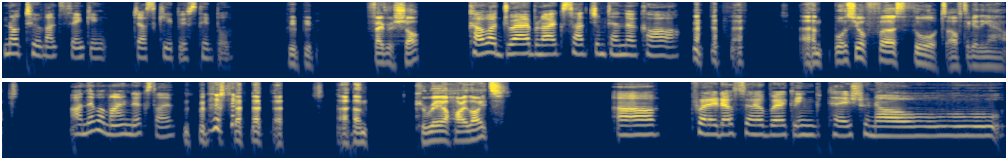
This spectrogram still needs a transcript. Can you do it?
Not too much thinking. Just keep it simple. Favorite shot? Cover drive like Sachin Tendulkar. um, what's your first thought after getting out? Ah, never mind. Next time. um, career highlights? Uh, played a FairBreak Invitational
